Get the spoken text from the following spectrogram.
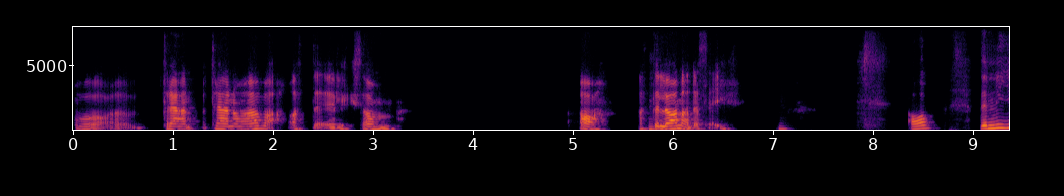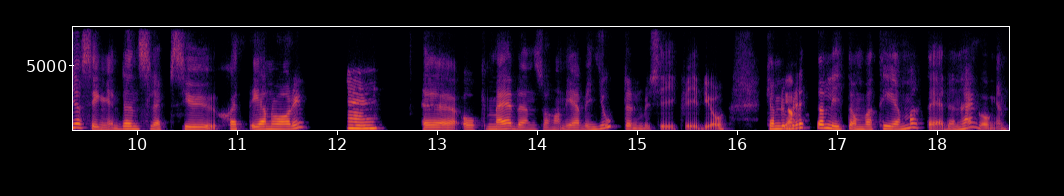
att träna, träna och öva. Att det liksom, ja, att det lönade sig. Ja, den nya singeln den släpps ju 6 januari. Mm. Eh, och med den så har ni även gjort en musikvideo. Kan du ja. berätta lite om vad temat är den här gången?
